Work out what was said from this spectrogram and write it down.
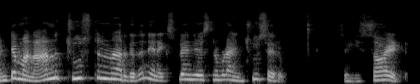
అంటే మా నాన్న చూస్తున్నారు కదా నేను ఎక్స్ప్లెయిన్ చేస్తున్నప్పుడు ఆయన చూశారు. So he saw it.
